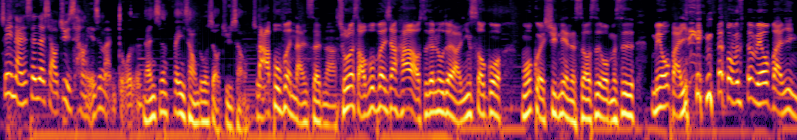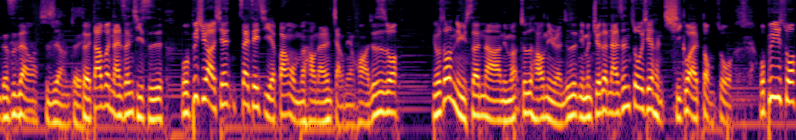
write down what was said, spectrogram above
所以男生的小剧场也是蛮多的。男生非常多小剧场，大部分男生啊，除了少部分像哈老师跟陆队长已经受过魔鬼训练的时候，是我们是没有反应的，我们是没有反应的，是这样吗？是这样，对对。大部分男生其实，我必须要先在这一集也帮我们好男人讲点话，就是说。有时候女生啊，你们就是好女人，就是你们觉得男生做一些很奇怪的动作，我必须说，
